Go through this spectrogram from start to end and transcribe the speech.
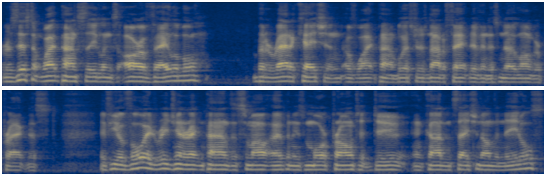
Resistant white pine seedlings are available but eradication of white pine blister is not effective and is no longer practiced. If you avoid regenerating pines in small openings more prone to dew and condensation on the needles,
